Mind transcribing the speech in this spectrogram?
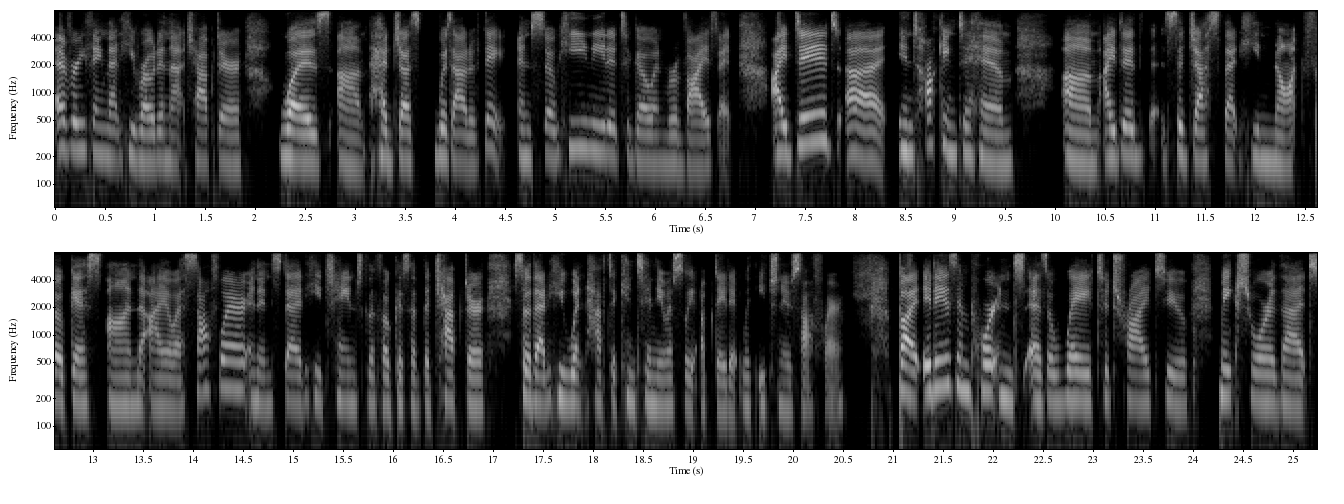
everything that he wrote in that chapter was um, had just was out of date. And so he needed to go and revise it. I did uh, in talking to him, um, I did suggest that he not focus on the iOS software and instead he changed the focus of the chapter so that he wouldn't have to continuously update it with each new software. But it is important as a way to try to make sure that,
